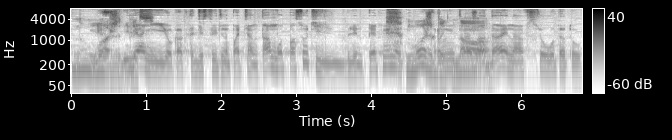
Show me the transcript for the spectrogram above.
Ну, или, может или быть. они ее как-то действительно подтянут. Там вот, по сути, блин, 5 минут. Может быть, но... да, и на всю вот эту...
